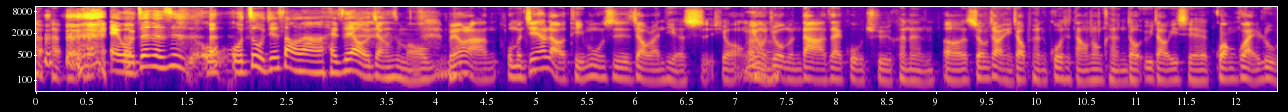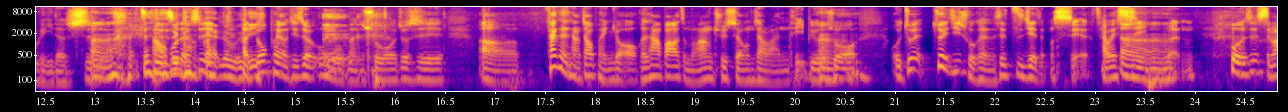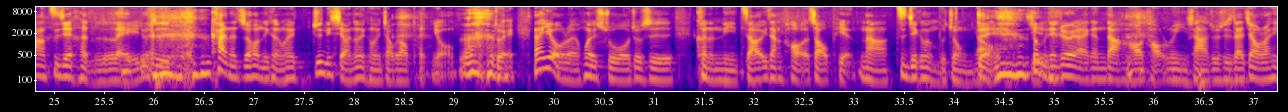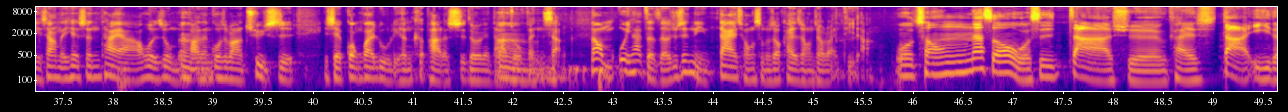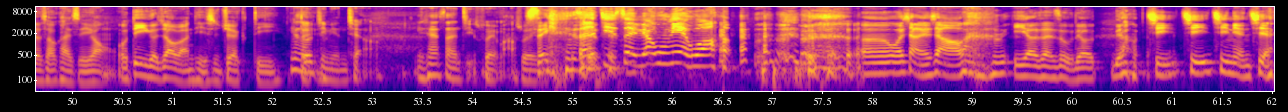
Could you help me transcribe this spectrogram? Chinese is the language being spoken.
哎，我真的是我我自我介绍啦，还是要我讲什么？我没有啦。我们今天要聊的题目是教软体的使用，因为我觉得我们大家在过去可能呃使用教软体交朋友的过程当中，可能都遇到一些光怪陆离的事，然后或者是很多朋友其实有问我们说，就是呃。他可能想交朋友，可是他不知道怎么样去使用交软体。比如说，我最最基础可能是字界怎么写才会吸引人，或者是什么样的字界很雷，就是看了之后你可能会，就你写完之后你可能会交不到朋友。对，那又有人会说，就是可能你只要一张好的照片，那字界根本不重要。对，所以我们今天就会来跟大家好好讨论一下，就是在交软体上的一些生态啊，或者是我们发生过什么样的趣事，一些光怪陆离、很可怕的事，都会跟大家做分享。那我们问一下泽泽，就是你大概从什么时候开始用交软体的？我从那时候我是。大学开始，大一的时候开始用。我第一个叫软体是 Jack D，那时候几年前啊？你现在三十几岁嘛？所以谁 三十几岁不要污蔑我。嗯，我想一下哦，一二三四五六六七七七年前，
